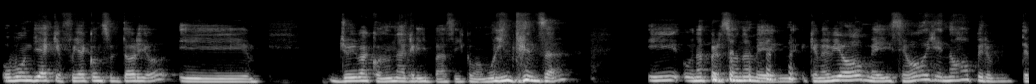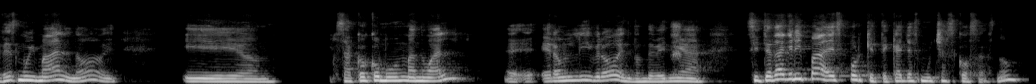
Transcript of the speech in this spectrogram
Hubo un día que fui al consultorio y yo iba con una gripa así como muy intensa y una persona que me vio me dice, oye, no, pero te ves muy mal, ¿no? Y, um, sacó como un manual, e, e, era un libro en donde venía, si te da gripa es porque te callas muchas cosas, ¿no?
